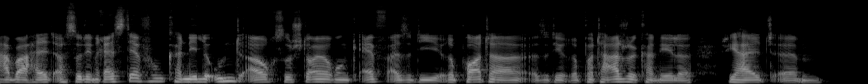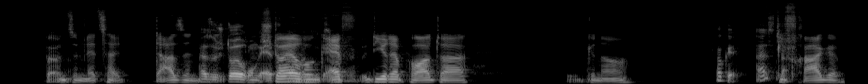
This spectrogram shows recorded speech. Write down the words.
aber halt auch so den Rest der Funkkanäle und auch so Steuerung F, also die Reporter, also die Reportagekanäle, die halt ähm, bei uns im Netz halt da sind. Also Steuerung F. Steuerung F, die Reporter, genau. Okay, alles klar. Die Frage.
